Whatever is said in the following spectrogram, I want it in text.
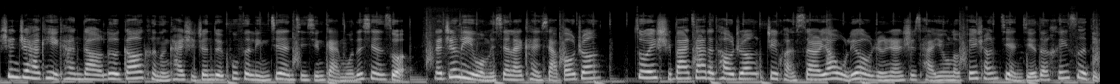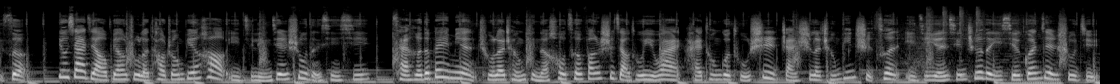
甚至还可以看到乐高可能开始针对部分零件进行改模的线索。那这里我们先来看一下包装。作为十八加的套装，这款四二幺五六仍然是采用了非常简洁的黑色底色，右下角标注了套装编号以及零件数等信息。彩盒的背面除了成品的后侧方视角图以外，还通过图示展示了成品尺寸以及原型车的一些关键数据。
